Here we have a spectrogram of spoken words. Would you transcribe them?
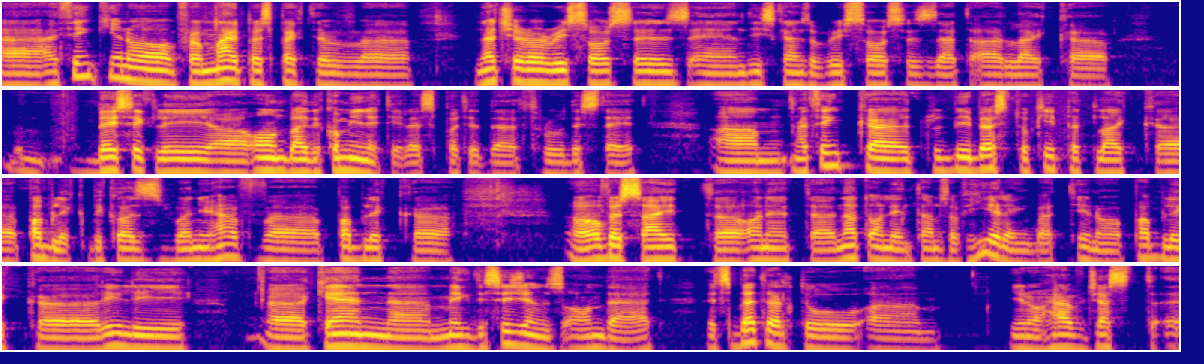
uh, I think, you know, from my perspective, uh, natural resources and these kinds of resources that are like uh, basically uh, owned by the community, let's put it that through the state. Um, I think uh, it would be best to keep it like uh, public because when you have uh, public uh, oversight uh, on it, uh, not only in terms of hearing, but you know, public uh, really uh, can uh, make decisions on that. It's better to um, you know have just uh,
